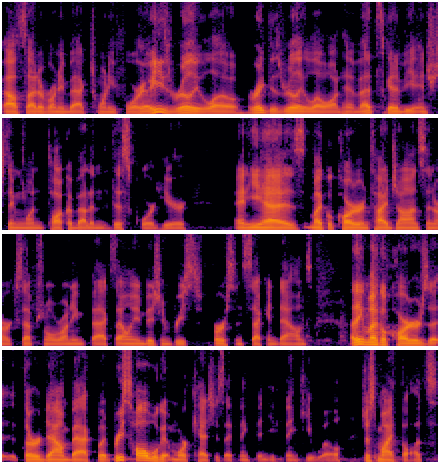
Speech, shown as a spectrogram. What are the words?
outside of running back 24. He's really low. Rigged is really low on him. That's going to be an interesting one to talk about in the Discord here. And he has Michael Carter and Ty Johnson are exceptional running backs. I only envision Breece first and second downs. I think Michael Carter's a third down back, but Breece Hall will get more catches, I think, than you think he will. Just my thoughts.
